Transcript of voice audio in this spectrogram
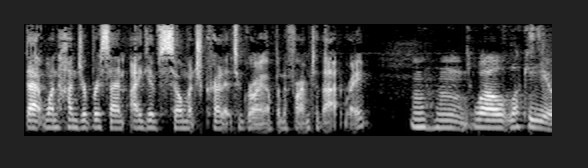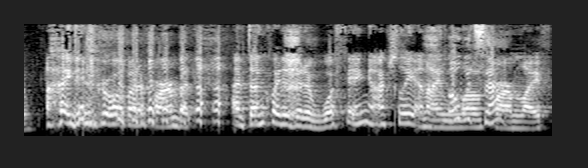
that 100% I give so much credit to growing up on a farm to that, right? Mm-hmm. Well, lucky you. I didn't grow up on a farm, but I've done quite a bit of woofing actually, and I oh, love farm life.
